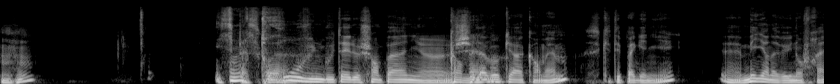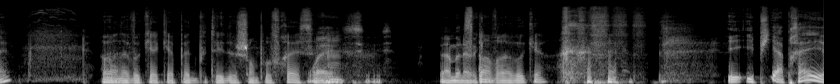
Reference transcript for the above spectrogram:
Mhm. Il se On passe quoi trouve une bouteille de champagne euh, chez l'avocat quand même, ce qui n'était pas gagné. Mais il y en avait une au frais. Oh, Un avocat qui a pas de bouteille de shampoing frais, c'est Ouais, pas un bon c'est pas avocat. un vrai avocat. Et, et puis après,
